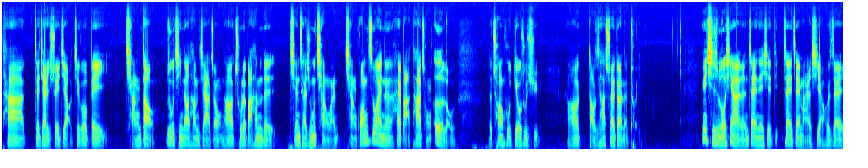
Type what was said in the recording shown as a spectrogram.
他在家里睡觉，结果被强盗入侵到他们家中，然后除了把他们的钱财全部抢完抢光之外呢，还把他从二楼的窗户丢出去，然后导致他摔断了腿。因为其实罗兴亚人在那些地，在在马来西亚或者在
